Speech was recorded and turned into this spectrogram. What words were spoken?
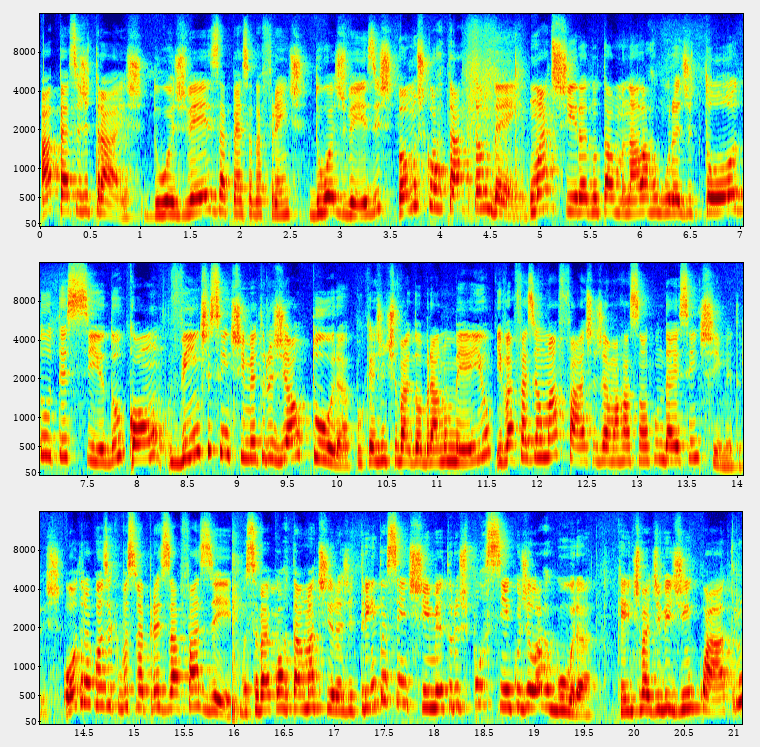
A peça de trás, duas vezes, a peça da frente, duas vezes. Vamos cortar também uma tira no, na largura de todo o tecido com 20 centímetros de altura, porque a gente vai dobrar no meio e vai fazer uma faixa de amarração com 10 centímetros. Outra coisa que você vai precisar fazer, você vai cortar uma tira de 30 centímetros por 5 de largura, que a gente vai dividir em quatro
